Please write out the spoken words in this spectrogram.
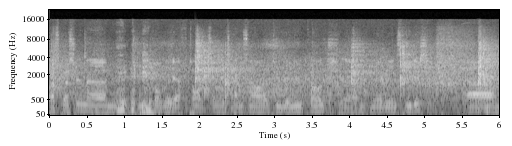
Last question. Um, you probably have talked several times now to your new coach, um, maybe in Swedish. Um,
